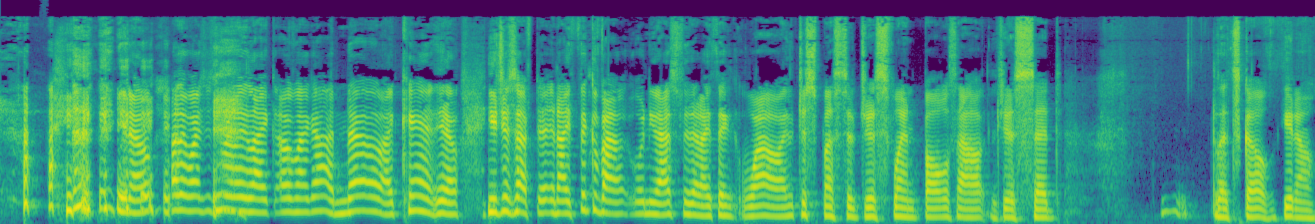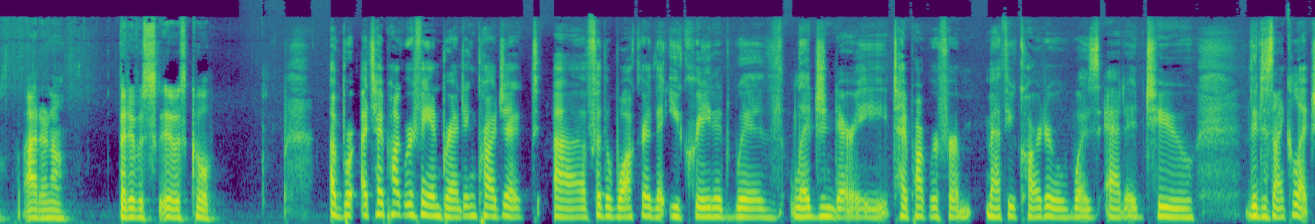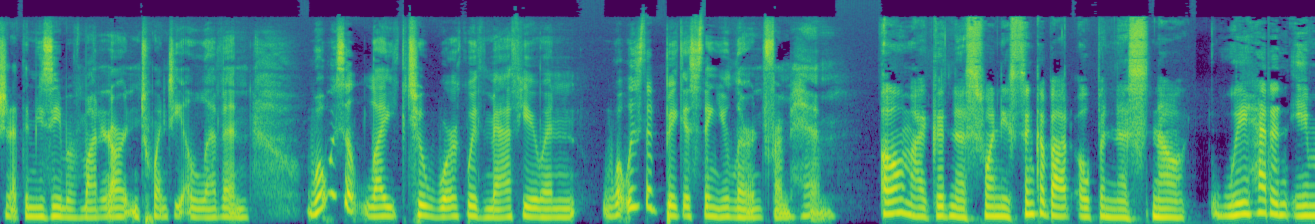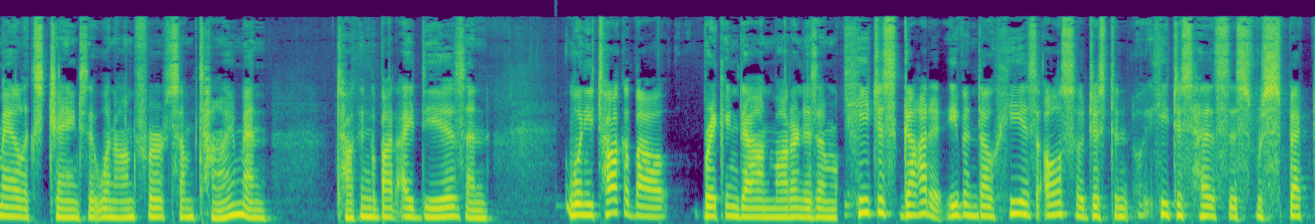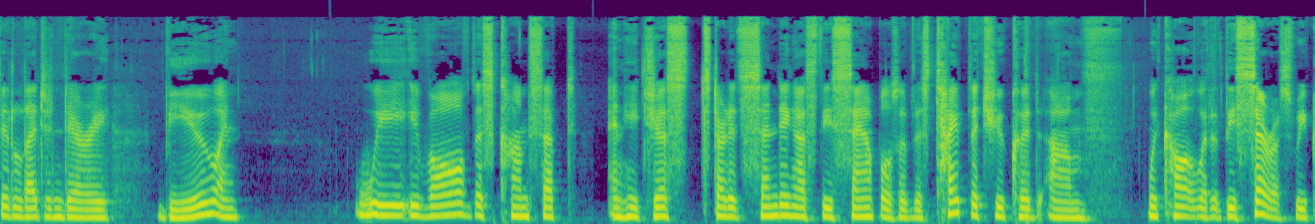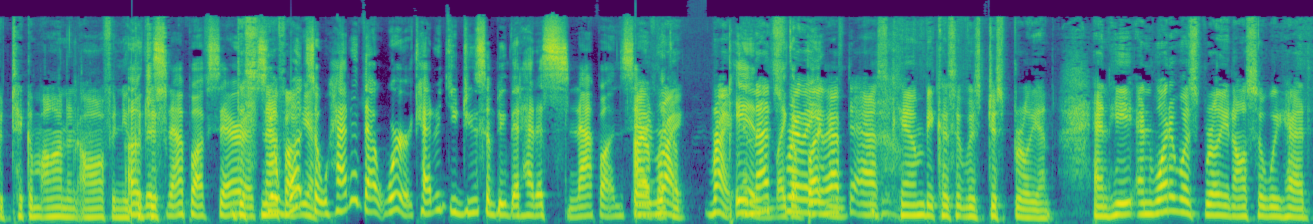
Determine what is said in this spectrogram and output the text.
you know, otherwise it's really like, oh my God, no, I can't. You know, you just have to. And I think about when you ask me that, I think, wow, I just must have just went balls out and just said, let's go. You know, I don't know, but it was it was cool. A, a typography and branding project uh, for the Walker that you created with legendary typographer Matthew Carter was added to the design collection at the Museum of Modern Art in 2011. What was it like to work with Matthew and what was the biggest thing you learned from him? Oh my goodness. When you think about openness, now we had an email exchange that went on for some time and talking about ideas. And when you talk about breaking down modernism, he just got it, even though he is also just an, he just has this respected, legendary view. And we evolved this concept and he just started sending us these samples of this type that you could um, we call it what these serifs where you could take them on and off and you oh, could just snap off serifs. snap so, what, off, yeah. so how did that work? How did you do something that had a snap on serif? I, right, right, pin, and that's like really you have to ask him because it was just brilliant. And he and what it was brilliant. Also, we had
